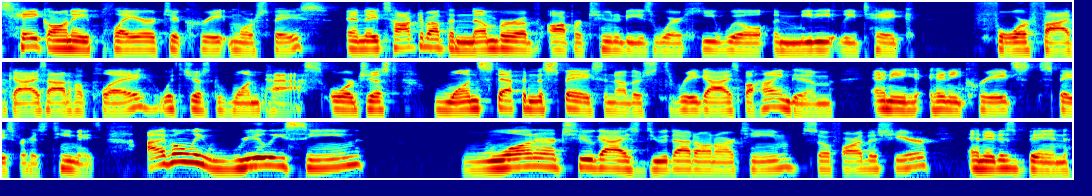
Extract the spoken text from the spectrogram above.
take on a player to create more space. And they talked about the number of opportunities where he will immediately take four or five guys out of a play with just one pass or just one step into space and now there's three guys behind him and he and he creates space for his teammates. I've only really seen one or two guys do that on our team so far this year and it has been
